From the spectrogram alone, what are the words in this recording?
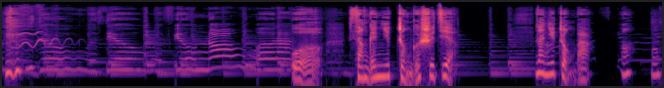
我想给你整个世界，那你整吧。嗯嗯。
